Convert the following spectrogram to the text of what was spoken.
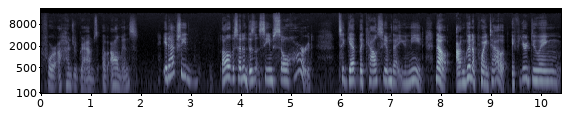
for 100 grams of almonds. It actually, all of a sudden, doesn't seem so hard to get the calcium that you need. Now, I'm going to point out if you're doing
